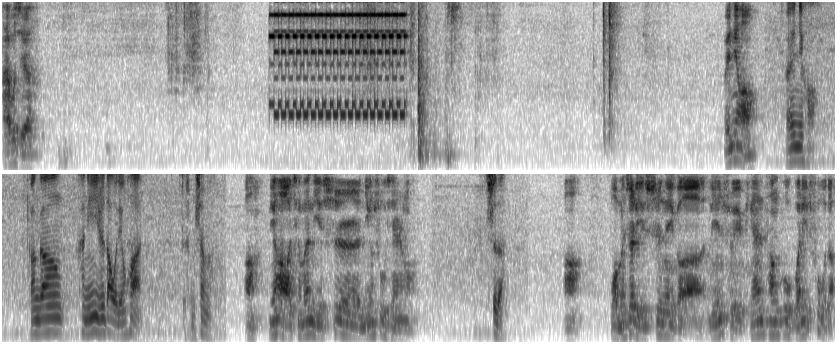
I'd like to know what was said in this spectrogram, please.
来不接？喂，你好。哎，你好，刚刚看您一直打我电话，有什么事吗？啊，你好，请问你是宁树先生吗？是的。啊，我们这里是那个临水平安仓库管理处的，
